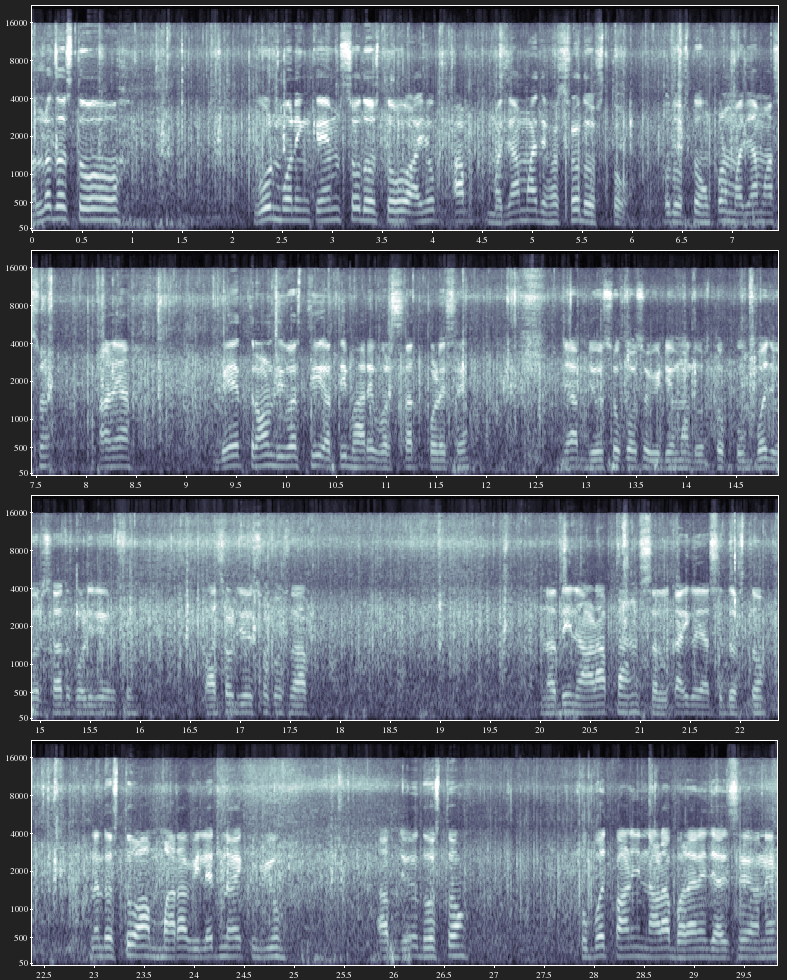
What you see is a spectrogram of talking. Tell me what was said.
Hello દોસ્તો. Good morning કેમ છો દોસ્તો? આઈ હોપ આપ મજામાં જ હશો દોસ્તો. તો દોસ્તો, હું પણ મજામાં છું. અને બે ત્રણ દિવસથી અતિ ભારે વરસાદ પડે છે. જે આપ જોઈ શકો છો વિડીયોમાં દોસ્તો, ખૂબ જ વરસાદ પડી રહ્યો છે. પાછળ જોઈ શકો છો આપ. નદી નાળા પણ સલકાઈ ગયા છે દોસ્તો. અને દોસ્તો, આ મારા વિલેજનો એક વ્યૂ આપ જોયો દોસ્તો? ખૂબ જ પાણી નાળા ભરાઈને જાય છે અને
